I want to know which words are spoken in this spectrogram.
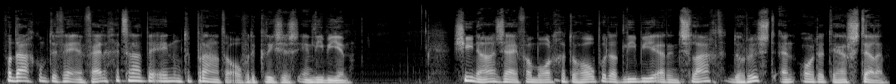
Vandaag komt de VN-veiligheidsraad bijeen om te praten over de crisis in Libië. China zei vanmorgen te hopen dat Libië erin slaagt de rust en orde te herstellen.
